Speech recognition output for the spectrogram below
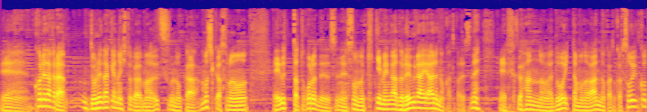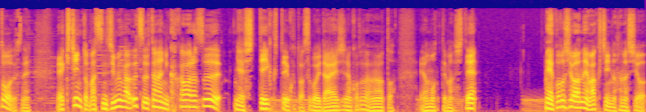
えー、これだから、どれだけの人が、まあ、打つのか、もしくはその、えー、打ったところでですね、その効き目がどれぐらいあるのかとかですね、え副反応がどういったものがあるのかとか、そういうことをですね、えきちんと、まあ、自分が打つ打たないに関わらず、え知っていくということはすごい大事なことだなと、え思ってまして、えー、今年はね、ワクチンの話を、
